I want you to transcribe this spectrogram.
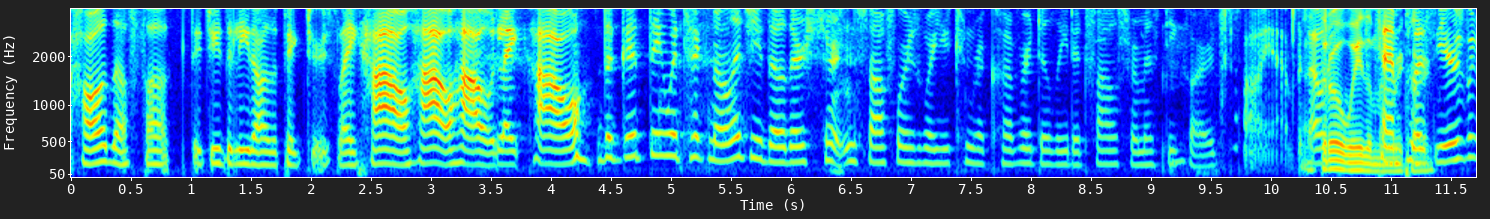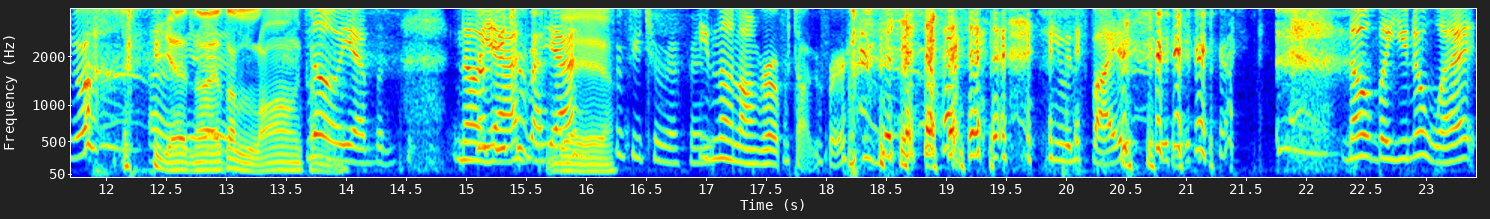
how the fuck did you delete all the pictures? Like, how, how, how, like, how? the good thing with technology, though, there's certain softwares where you can recover deleted files from SD cards. Oh yeah, but I that threw was away the ten plus card. years ago. yeah, no, that's a long time. No, ago. yeah, but no, for yeah, future reference. Yeah, yeah, yeah. For future reference. He's no longer a photographer. he was fired. no, but you know what?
